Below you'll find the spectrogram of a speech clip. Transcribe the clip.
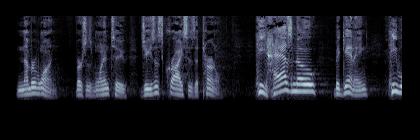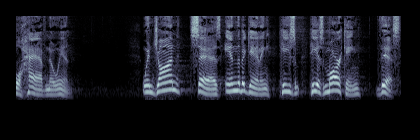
Number one, verses 1 and 2 Jesus Christ is eternal. He has no beginning, he will have no end. When John says in the beginning, he's, he is marking this.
